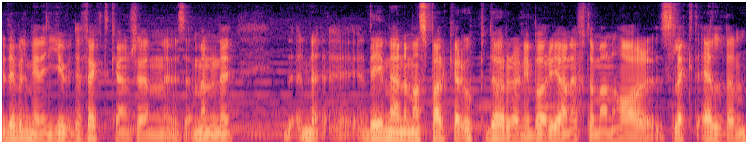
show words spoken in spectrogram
det är väl mer en ljudeffekt kanske, än, men det är med när man sparkar upp dörren i början efter man har släckt elden.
